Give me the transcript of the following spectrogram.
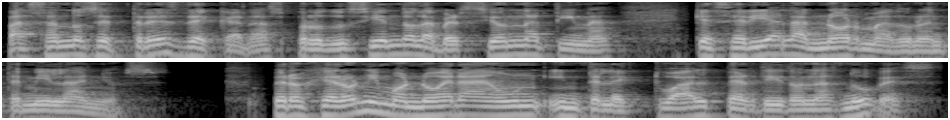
pasándose tres décadas produciendo la versión latina que sería la norma durante mil años. Pero Jerónimo no era un intelectual perdido en las nubes.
